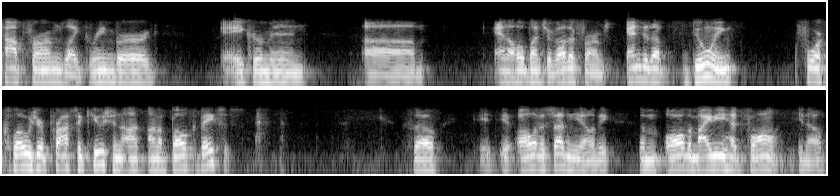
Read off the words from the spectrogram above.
top firms like Greenberg, Akerman, um, and a whole bunch of other firms ended up doing foreclosure prosecution on, on a bulk basis. so it, it, all of a sudden, you know, the, the, all the mighty had fallen. You know,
